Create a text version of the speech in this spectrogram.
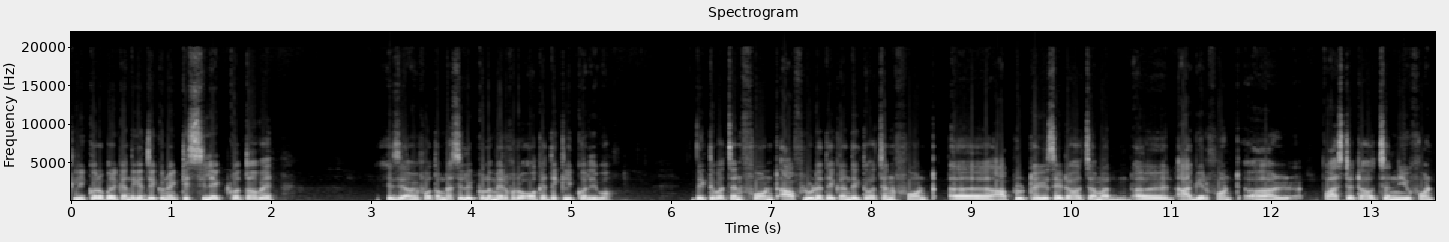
ক্লিক করার পর এখান থেকে যে কোনো একটি সিলেক্ট করতে হবে। এই যে আমি প্রথমটা সিলেক্ট করলাম, এরপরে ওকেতে ক্লিক করে দিব। দেখতে পাচ্ছেন ফন্ট আপলোডেড এখানে দেখতে পাচ্ছেন ফন্ট আপলোড হয়ে গেছে। এটা হচ্ছে আমার আগের ফন্ট আর ফার্স্ট এটা হচ্ছে নিউ ফন্ট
